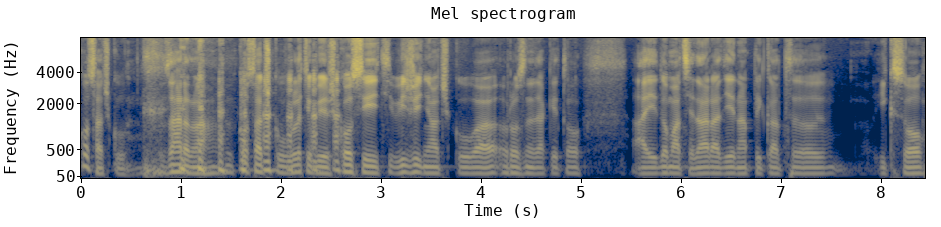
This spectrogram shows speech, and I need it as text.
Kosačku, záhradná kosačku, v lete budeš kosiť, vyžiňačku a rôzne takéto aj domáce náradie, napríklad e, XO, e,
